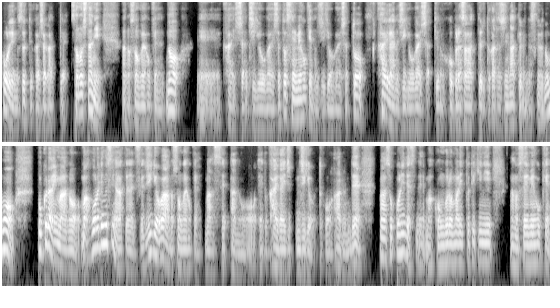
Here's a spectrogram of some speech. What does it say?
ホールディングスっていう会社があって、その下に、あの、損害保険の、えー、会社、事業会社と生命保険の事業会社と海外の事業会社っていうのがこうぶら下がってるという形になってるんですけれども、僕ら今あの、まあ、ホールディングスにはなってないんですけど、事業はあの、損害保険、まあ、せあの、えっ、ー、と、海外事業ってこうあるんで、まあ、そこにですね、まあ、コングロマリット的に、あの、生命保険っ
